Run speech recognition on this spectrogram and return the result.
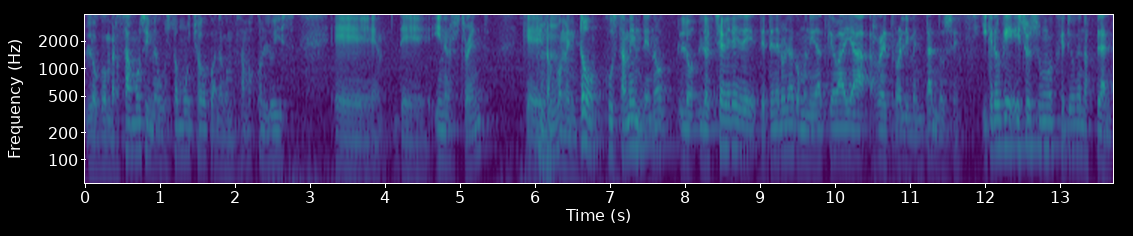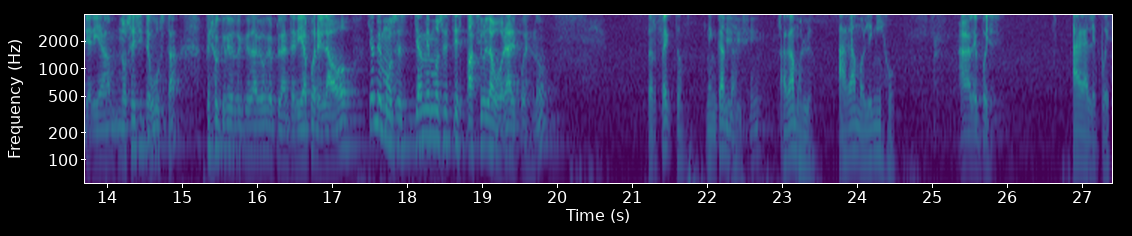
lo, conversamos y me gustó mucho cuando conversamos con Luis eh, de Inner Strength, que nos comentó justamente ¿no? lo, lo chévere de, de tener una comunidad que vaya retroalimentándose. Y creo que eso es un objetivo que nos plantearía, no sé si te gusta, pero creo que es algo que plantearía por el lado, llamemos, llamemos este espacio laboral, pues, ¿no? Perfecto. Me encanta. Sí, sí, sí. Hagámoslo. Hagámosle, mijo. Hágale, pues. Hágale, pues.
